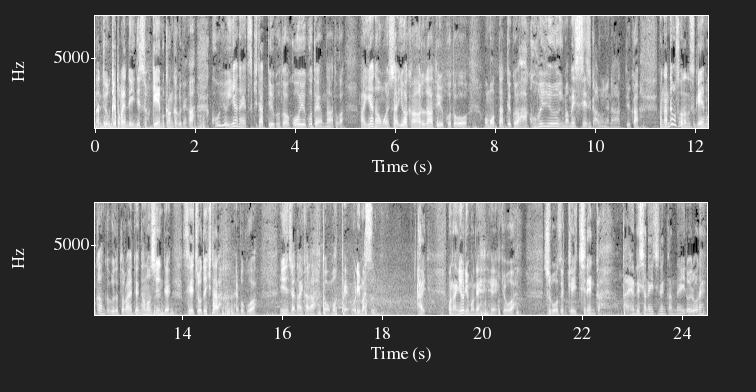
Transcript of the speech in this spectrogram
なんて受け止めんでいいんですよ。ゲーム感覚で。あ、こういう嫌なやつ来たっていうことはこういうことやんなとか、あ、嫌な思いした、違和感あるなということを思ったっていうことは、あ、こういう今メッセージがあるんやなっていうか、まあ、何でもそうなんです。ゲーム感覚で捉えて楽しんで成長できたら、え僕はいいんじゃないかなと思っております。はい。もう何よりもね、えー、今日は死亡絶景1年間、大変でしたね、1年間ね、いろいろね。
